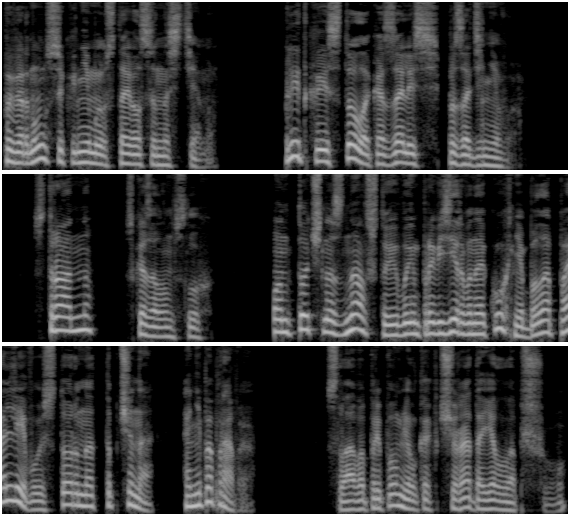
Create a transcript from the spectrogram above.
повернулся к ним и уставился на стену. Плитка и стол оказались позади него. «Странно», — сказал он вслух. Он точно знал, что его импровизированная кухня была по левую сторону от топчина, а не по правую. Слава припомнил, как вчера доел лапшу,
